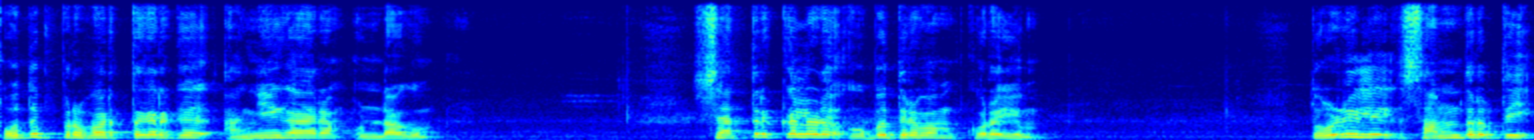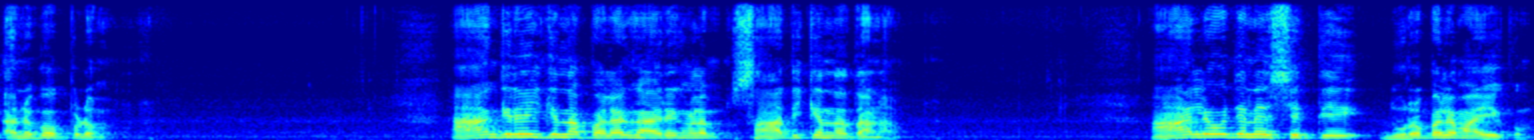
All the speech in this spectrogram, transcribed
പൊതുപ്രവർത്തകർക്ക് അംഗീകാരം ഉണ്ടാകും. ശത്രുക്കളുടെ ഉപദ്രവം കുറയും. തൊഴിലിൽ സംതൃപ്തി അനുഭവപ്പെടും. ആഗ്രഹിക്കുന്ന പല കാര്യങ്ങളും സാധിക്കുന്നതാണ്. ആലോചനശക്തി ദുർബലമായേക്കും.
